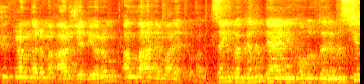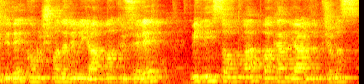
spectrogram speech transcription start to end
şükranlarımı arz ediyorum. Allah'a emanet olalım. Sayın Bakanım, değerli konuklarımız şimdi de konuşmalarını yapmak üzere Milli Savunma Bakan Yardımcımız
